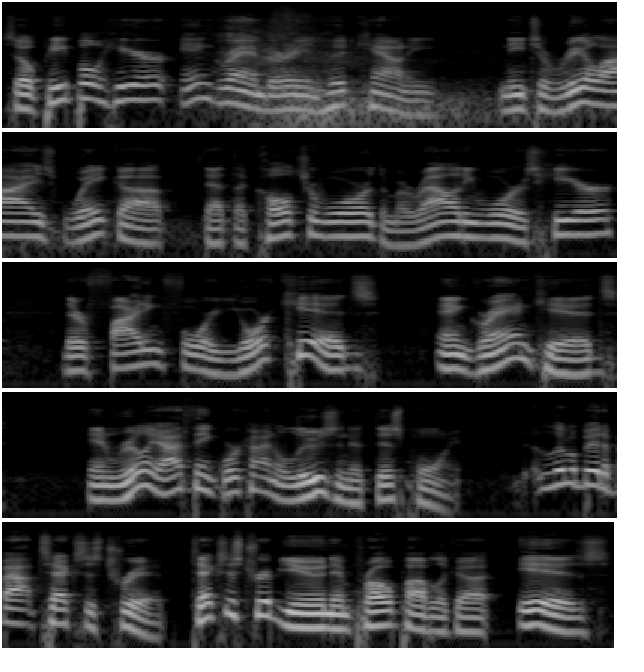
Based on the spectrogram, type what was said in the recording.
So people here in Granbury and Hood County need to realize, wake up, that the culture war, the morality war is here. They're fighting for your kids and grandkids. And really, I think we're kind of losing at this point. A little bit about Texas Trib. Texas Tribune and ProPublica is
